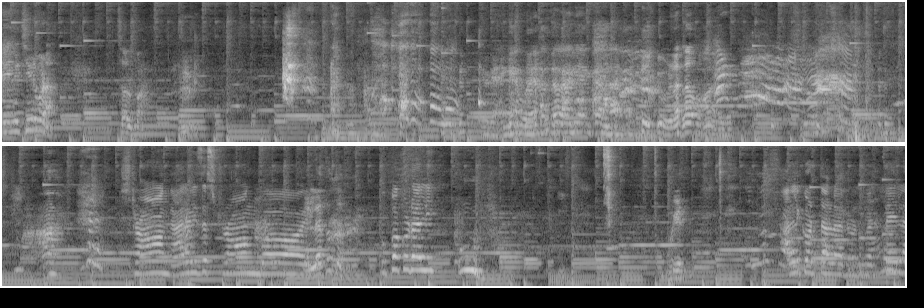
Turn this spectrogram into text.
ನೀನು ಚೀರ್ಬೇಡ. ಸ್ವಲ್ಪ. Strong Aarav is a strong boy ಇಲ್ಲ ತುಪ್ಪ ಕೊಡಲ್ಲಿ ಮುಗೀತು. ಅಲ್ಲಿ ಕೊಡ್ತಾಳ ನೋಡಿ ಬರ್ತಾ ಇಲ್ಲ.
